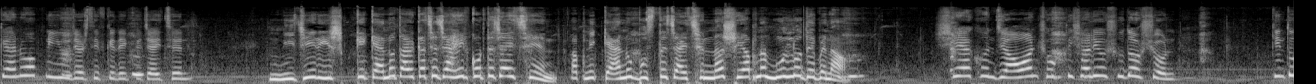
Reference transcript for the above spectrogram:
কেন আপনি ইউজারশিপকে দেখতে চাইছেন? নিজের ইশককে কেন তার কাছে জাহির করতে চাইছেন? আপনি কেন বুঝতে চাইছেন না? সে আপনার মূল্য দেবে না। সে এখন জওয়ান শক্তিশালী ও সুদর্শন। কিন্তু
